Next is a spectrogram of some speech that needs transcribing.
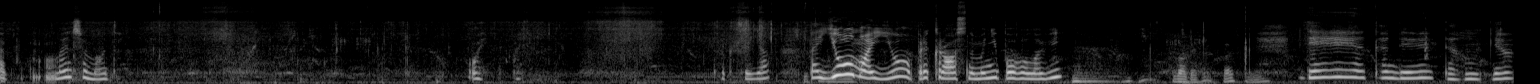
Так, менше мати. Ой, ой. Так, це я. Та йо-майо, прекрасно, мені по голові. Де там, де там, я.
